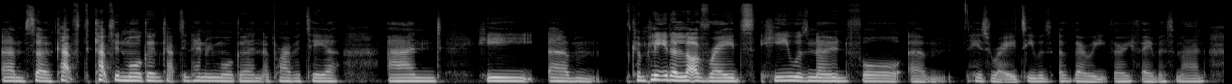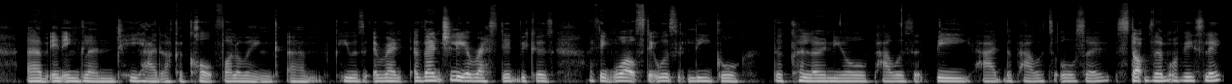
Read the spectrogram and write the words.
um, so Cap- captain morgan captain henry morgan a privateer and he um, completed a lot of raids. He was known for um, his raids. He was a very, very famous man um, in England. He had like a cult following. Um, he was eventually arrested because I think whilst it was legal, the colonial powers that be had the power to also stop them, obviously.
